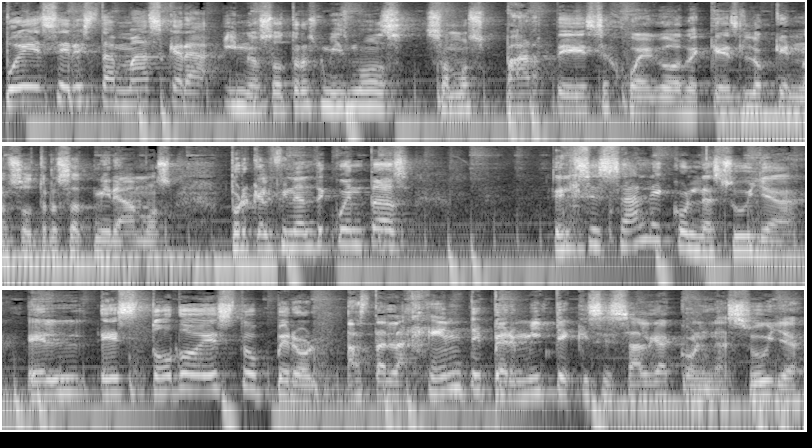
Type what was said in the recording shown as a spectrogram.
puede ser esta máscara y nosotros mismos somos parte de ese juego de qué es lo que nosotros admiramos porque al final de cuentas él se sale con la suya. Él es todo esto, pero hasta la gente permite que se salga con la suya.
